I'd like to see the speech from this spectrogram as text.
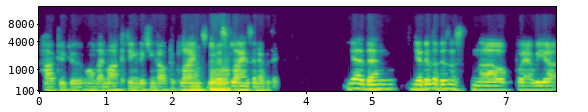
how to do online marketing, reaching out to clients, US clients, and everything. Yeah, then yeah, build a business now where we are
